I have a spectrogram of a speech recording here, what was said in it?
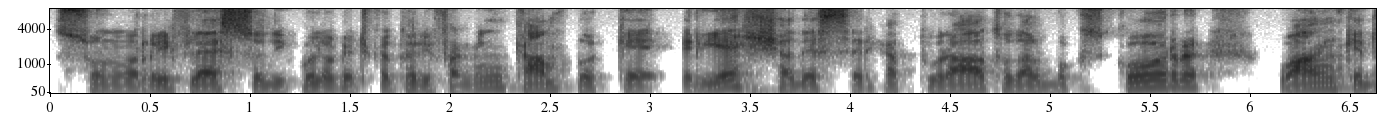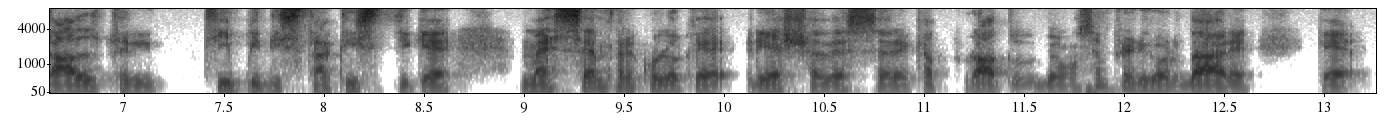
sono un riflesso di quello che i giocatori fanno in campo e che riesce ad essere catturato dal box score o anche da altri tipi di statistiche, ma è sempre quello che riesce ad essere catturato. Dobbiamo sempre ricordare che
